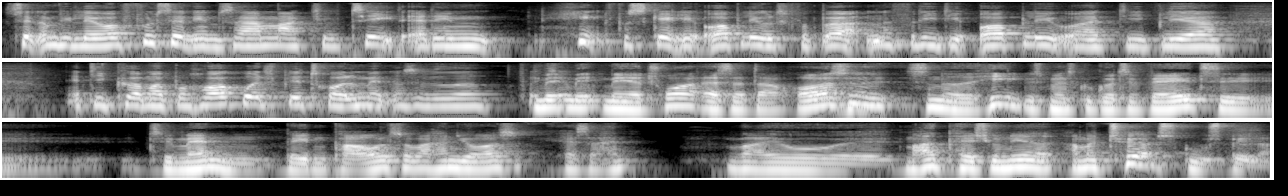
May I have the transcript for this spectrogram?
Selvom de laver fuldstændig den samme aktivitet, er det en helt forskellig oplevelse for børnene, fordi de oplever, at de bliver at de kommer på Hogwarts, bliver troldmænd og så videre. for Men, men, men jeg tror, altså, der er også sådan noget helt, hvis man skulle gå tilbage til, til manden, Baden Powell, så var han jo også, altså han var jo øh, meget passioneret amatørskuespiller.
